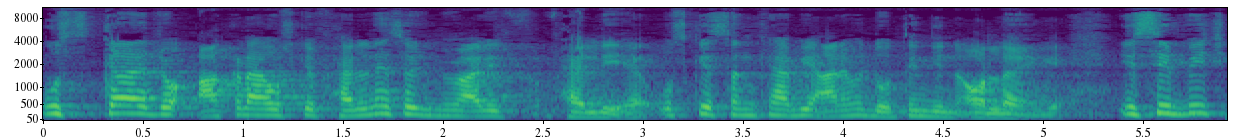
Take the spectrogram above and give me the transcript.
उसका जो आंकड़ा है, उसके फैलने से जो बीमारी फैली है, उसकी संख्या भी आने में दो तीन दिन और लगेंगे। इसी बीच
